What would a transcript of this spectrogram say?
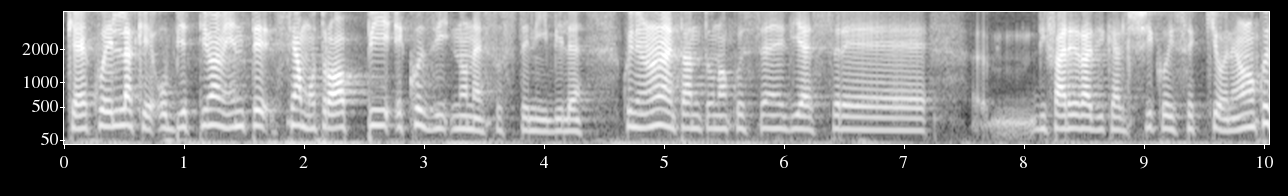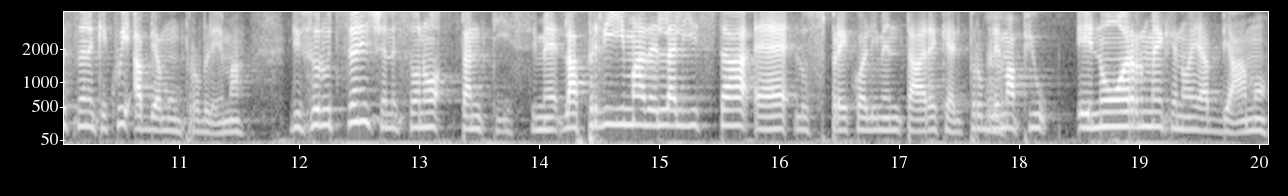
che è quella che obiettivamente siamo troppi e così non è sostenibile. Quindi non è tanto una questione di essere ehm, di fare radical chic o i secchioni, è una questione che qui abbiamo un problema. Di soluzioni ce ne sono tantissime. La prima della lista è lo spreco alimentare, che è il problema più enorme che noi abbiamo.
